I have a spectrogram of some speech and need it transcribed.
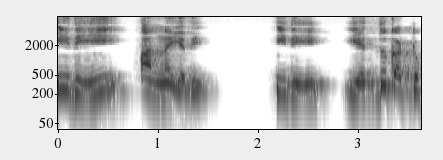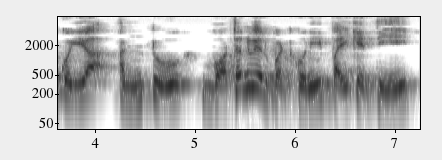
ఇది అన్నయ్యది. ఇది ఎద్దు కట్టుకొయ్య అంటూ బొటను వేలు పట్టుకొని పైకెత్తి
